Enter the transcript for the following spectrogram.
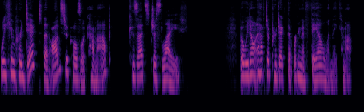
We can predict that obstacles will come up because that's just life. But we don't have to predict that we're going to fail when they come up.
